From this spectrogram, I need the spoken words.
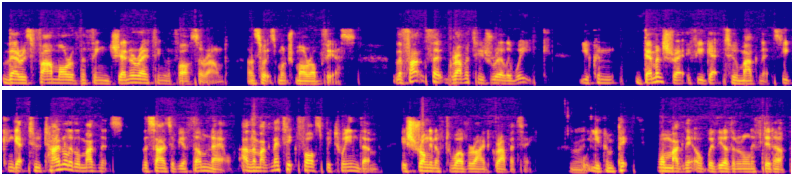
there is far more of the thing generating the force around and so it's much more obvious. The fact that gravity is really weak, you can demonstrate if you get two magnets. You can get two tiny little magnets the size of your thumbnail, and the magnetic force between them is strong enough to override gravity. Right. You can pick one magnet up with the other and lift it up.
